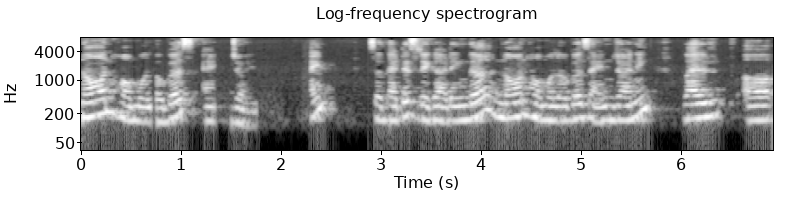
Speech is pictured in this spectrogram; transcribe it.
non-homologous end joining. Right? So that is regarding the non-homologous end joining. While uh,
